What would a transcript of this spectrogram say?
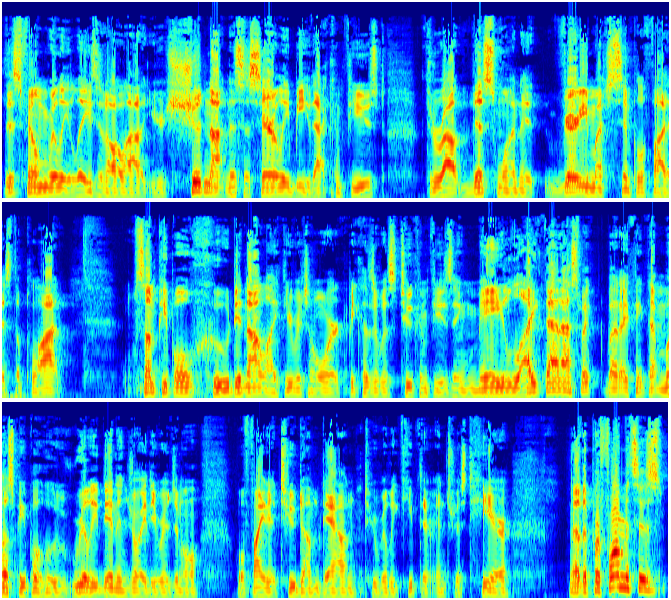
This film really lays it all out. You should not necessarily be that confused throughout this one. It very much simplifies the plot. Some people who did not like the original work because it was too confusing may like that aspect, but I think that most people who really did enjoy the original will find it too dumbed down to really keep their interest here. Now the performances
